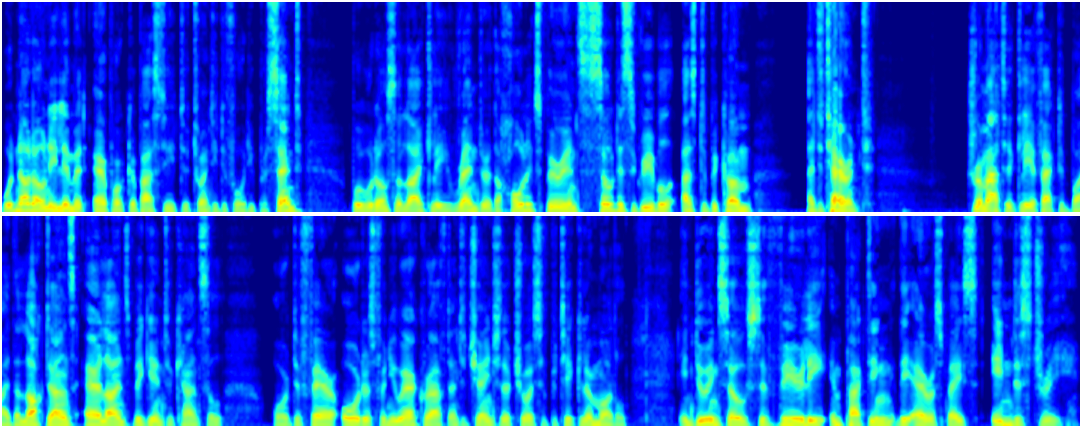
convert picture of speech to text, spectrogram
would not only limit airport capacity to 20 to 40%, but would also likely render the whole experience so disagreeable as to become a deterrent. Dramatically affected by the lockdowns, airlines begin to cancel or defer orders for new aircraft and to change their choice of particular model. In doing so, severely impacting the aerospace industry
